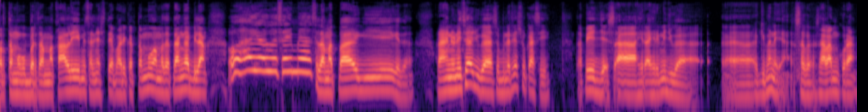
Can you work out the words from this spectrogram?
bertemu pertama kali misalnya setiap hari ketemu sama tetangga bilang oh hayo gozaimasu selamat pagi gitu orang Indonesia juga sebenarnya suka sih tapi akhir-akhir ini juga uh, gimana ya? Sa- salam kurang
